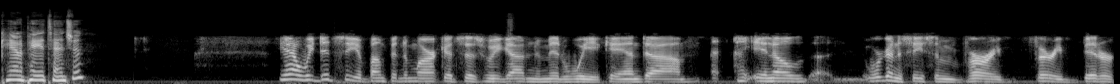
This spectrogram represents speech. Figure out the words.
kind of pay attention. Yeah, we did see a bump into markets as we got into midweek, and um, you know we're going to see some very very bitter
